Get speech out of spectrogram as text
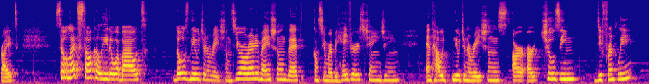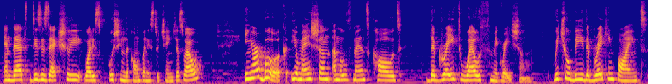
right? So let's talk a little about those new generations you already mentioned that consumer behavior is changing and how new generations are are choosing differently and that this is actually what is pushing the companies to change as well in your book you mention a movement called the great wealth migration which will be the breaking point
